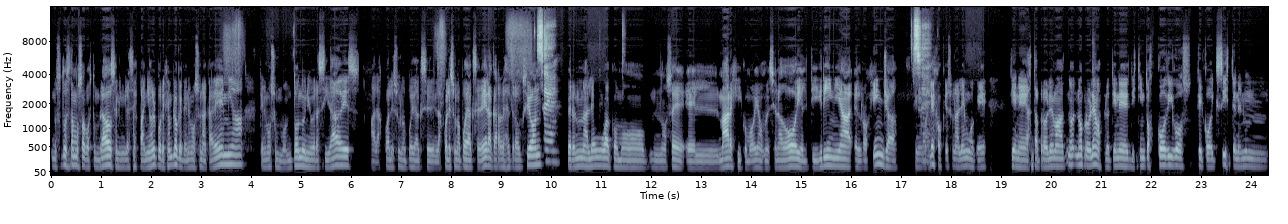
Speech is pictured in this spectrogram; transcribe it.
nosotros estamos acostumbrados en inglés español, por ejemplo, que tenemos una academia, tenemos un montón de universidades a las cuales uno puede acceder, en las cuales uno puede acceder a carreras de traducción, pero en una lengua como, no sé, el margi, como habíamos mencionado hoy, el tigriña, el rohingya, sin ir más lejos, que es una lengua que tiene hasta problemas, no, problemas, pero tiene distintos códigos que coexisten en un,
